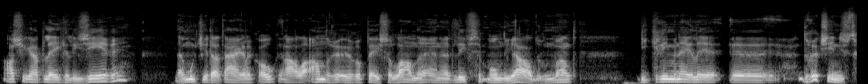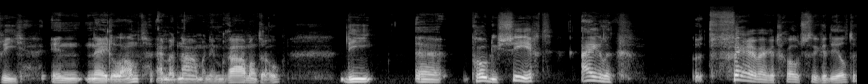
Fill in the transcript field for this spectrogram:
als je gaat legaliseren, dan moet je dat eigenlijk ook in alle andere Europese landen en het liefst mondiaal doen. Want die criminele uh, drugsindustrie in Nederland, en met name in Brabant ook, die uh, produceert eigenlijk het verreweg het grootste gedeelte,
